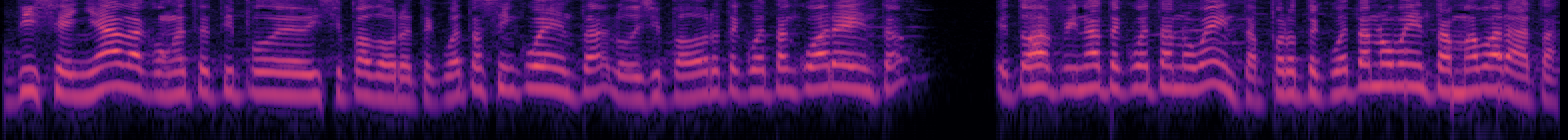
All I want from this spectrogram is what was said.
diseñada con este tipo de disipadores te cuesta 50, los disipadores te cuestan 40, entonces al final te cuesta 90, pero te cuesta 90 más barata,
